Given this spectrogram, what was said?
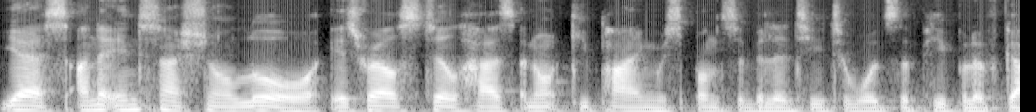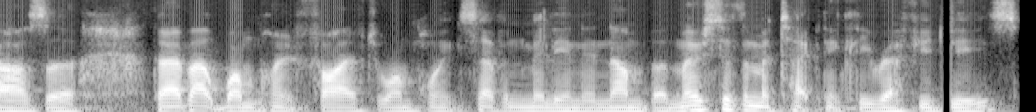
Yes, under international law, Israel still has an occupying responsibility towards the people of Gaza. They're about 1.5 to 1.7 million in number. Most of them are technically refugees.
